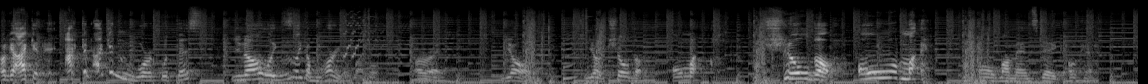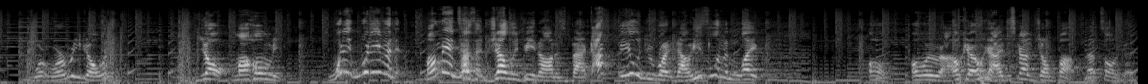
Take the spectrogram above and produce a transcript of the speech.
Okay, I can, I can, I can work with this. You know, like, this is like a Mario level. Alright. Yo. Yo, chill the. Oh my, chill the. Oh my, oh my man's dig. Okay. Where, where are we going? Yo, my homie. What, what even, my man has a jelly bean on his back. I feel you right now. He's living life. Oh, oh, wait, wait. Okay, okay, I just gotta jump up. That's all good.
